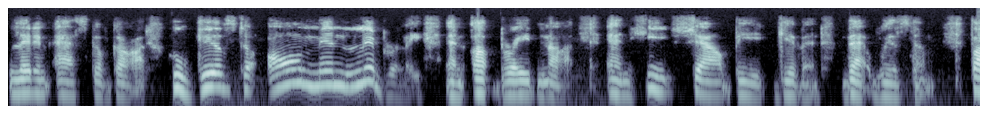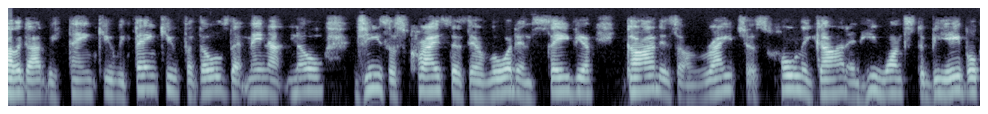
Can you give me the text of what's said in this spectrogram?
let him ask of God, who gives to all men liberally and upbraid not, and he shall be given that wisdom. Father God, we thank you. We thank you for those that may not know Jesus Christ as their Lord and Savior. God is a righteous, holy God, and he wants to be able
